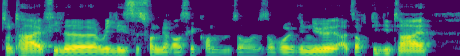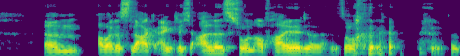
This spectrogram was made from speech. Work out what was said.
total viele Releases von mir rausgekommen, so sowohl Vinyl als auch digital. Ähm, aber das lag eigentlich alles schon auf Halde. So, das,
